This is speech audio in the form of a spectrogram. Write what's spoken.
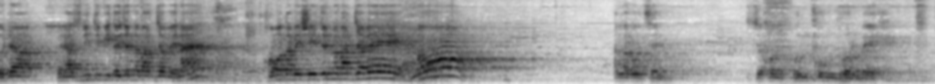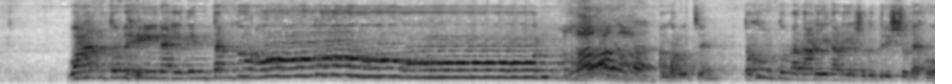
ওইটা রাজনীতিবিদ ওই জন্য বাদ যাবে না? ক্ষমতা বেশি এই জন্য বাদ যাবে? আল্লাহ বলছেন যখন হুলফুম ধরবে আল্লাহ বলছেন তখন তোমরা দাঁড়িয়ে দাঁড়িয়ে শুধু দৃশ্য দেখো।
